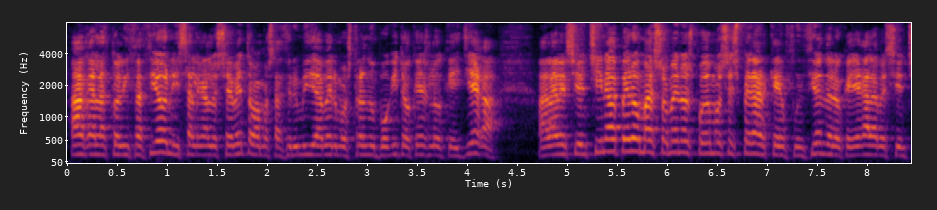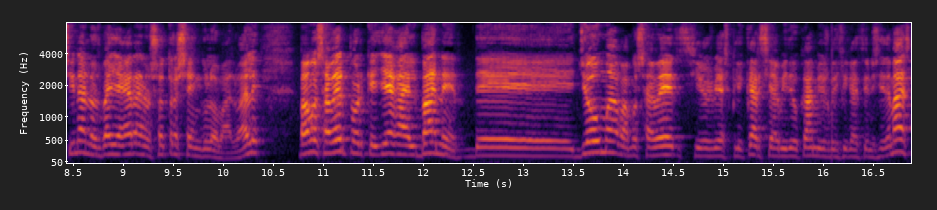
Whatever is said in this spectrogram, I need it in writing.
haga la actualización y salgan los eventos, vamos a hacer un vídeo a ver mostrando un poquito qué es lo que llega a la versión china, pero más o menos podemos esperar que en función de lo que llega a la versión china nos va a llegar a nosotros en global, ¿vale? Vamos a ver porque llega el banner de Yoma, vamos a ver si os voy a explicar si ha habido cambios, modificaciones y demás.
